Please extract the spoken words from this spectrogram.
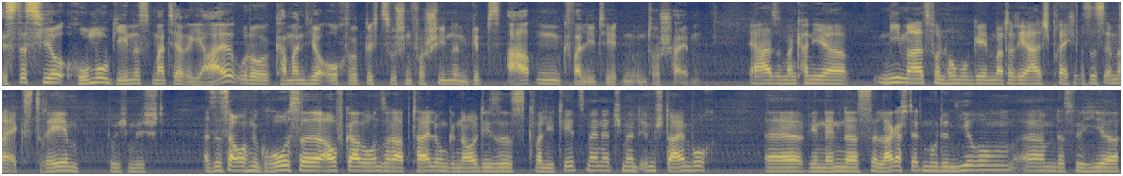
Ist das hier homogenes Material oder kann man hier auch wirklich zwischen verschiedenen Gipsarten, Qualitäten unterscheiden? Ja, also man kann hier niemals von homogenem Material sprechen. Es ist immer extrem durchmischt. Es ist auch eine große Aufgabe unserer Abteilung, genau dieses Qualitätsmanagement im Steinbruch. Äh, wir nennen das Lagerstättenmodellierung, ähm, dass wir hier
